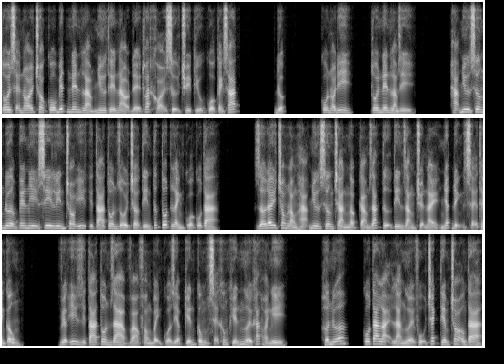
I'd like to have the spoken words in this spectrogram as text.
tôi sẽ nói cho cô biết nên làm như thế nào để thoát khỏi sự truy cứu của cảnh sát. Được. Cô nói đi, tôi nên làm gì? Hạ như sương đưa penicillin cho y tá tôn rồi chờ tin tức tốt lành của cô ta. Giờ đây trong lòng hạ như sương tràn ngập cảm giác tự tin rằng chuyện này nhất định sẽ thành công. Việc y tá tôn ra vào phòng bệnh của diệp kiến công sẽ không khiến người khác hoài nghi. Hơn nữa, cô ta lại là người phụ trách tiêm cho ông ta.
